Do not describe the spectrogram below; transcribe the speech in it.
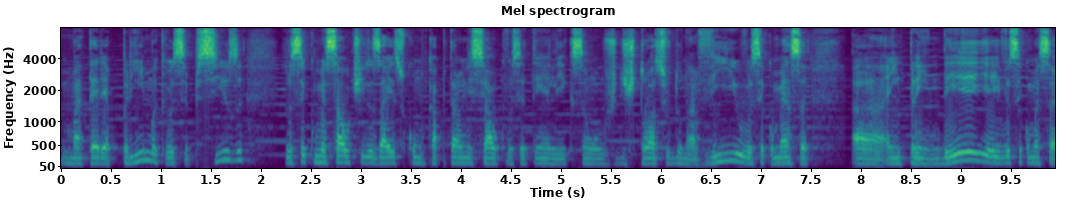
matéria-prima que você precisa, Se você começar a utilizar isso como capital inicial que você tem ali, que são os destroços do navio, você começa a, empreender e aí você começa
